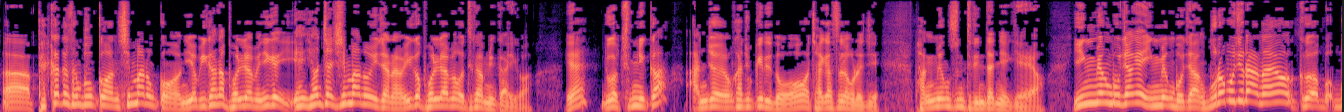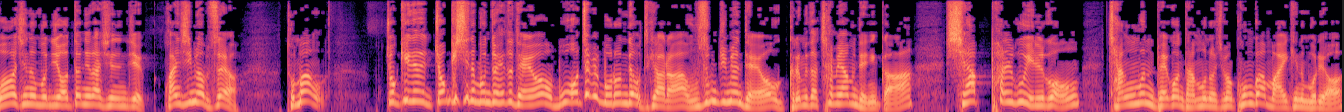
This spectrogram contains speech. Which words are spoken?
아, 백화점 상품권 10만원권. 이거 하나 벌려면, 이게 현찰 10만원이잖아요. 이거 벌려면 어떻게 합니까, 이거? 예? 누가 줍니까? 안 줘요. 가족끼리도 자기가 쓰려고 그러지. 박명순 드린다는 얘기예요. 익명보장에 익명보장. 물어보질 않아요. 그, 뭐, 뭐 하시는 분인지 어떤 일 하시는지 관심이 없어요. 도망, 쫓기는, 쫓기시는 분도 해도 돼요. 뭐 어차피 모르는데 어떻게 알아. 웃음 주면 돼요. 그러면서 참여하면 되니까. 샵8910 장문 100원 단문 오시면 콩과 마이K는 무료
